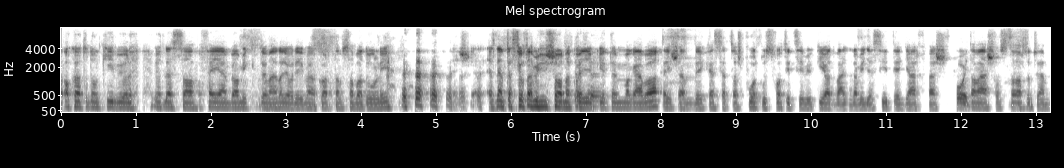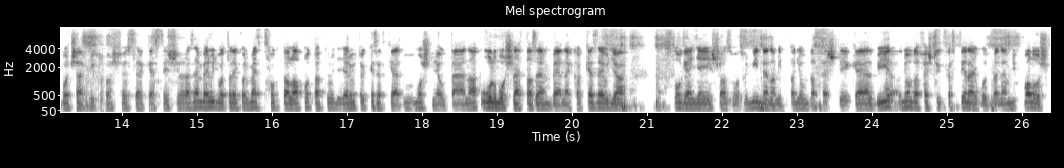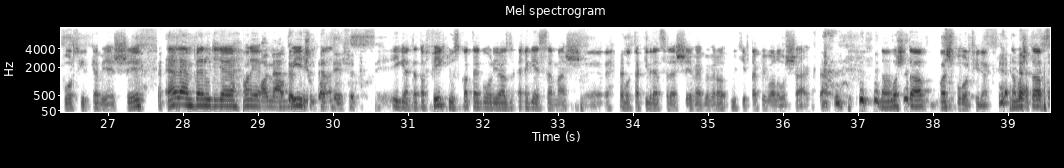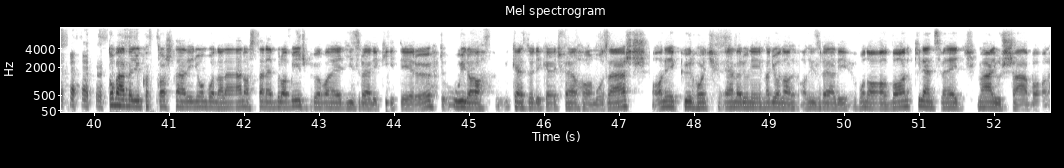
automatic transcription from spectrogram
akaratodon kívül öt lesz a fejembe, amiktől már nagyon régen akartam szabadulni. És ez nem tesz jót a műsornak egyébként önmagába. Te is emlékezhetsz a Sport Plus Foci című kiadványra, ugye szintén gyárfás hogy? Tamáshoz tartott olyan Bocsánat Miklós főszerkesztésével. Az ember úgy volt elég, hogy megfogta a lapot, akkor ugye rögtön kezet kellett mosnia utána. Olmos lett az embernek a keze, ugye a szlogenje is az volt, hogy minden, amit a nyomdafesték elbír. A nyomdafesték az tényleg volt benne, mondjuk valós sporthír kevéssé. Ellenben ugye van egy, igen, tehát a fake news kategória az egészen más volt a 90-es években, mert úgy hívták, hogy valóság. Tehát, na most a, vagy sporthírek. Na most a, tovább megyünk a Tasnáli nyomvonalán, aztán ebből a Bécsből van egy izraeli kitérő, újra kezdődik egy felhalmozás, anélkül, hogy elmerülnék nagyon az izraeli vonalban. 91 májusában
